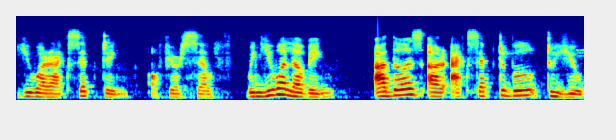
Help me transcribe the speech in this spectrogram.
you are accepting of yourself. When you are loving, others are acceptable to you.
